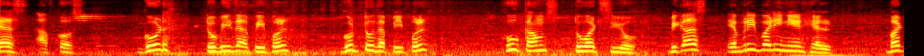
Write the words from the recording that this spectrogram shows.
Yes, of course. Good to be the people, good to the people who comes towards you because everybody need help, but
